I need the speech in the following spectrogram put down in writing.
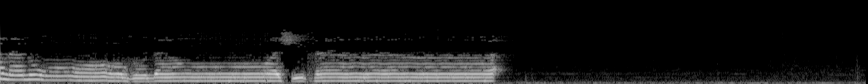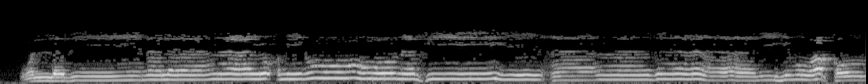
آمنوا هدى وشفاء والذين لا يؤمنون في آذانهم وقر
